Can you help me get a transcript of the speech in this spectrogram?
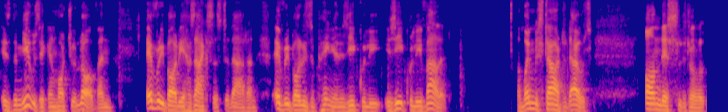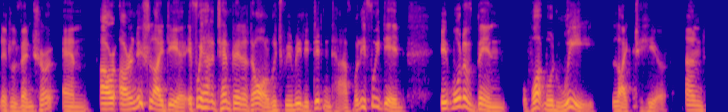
is the music and what you love, and everybody has access to that, and everybody's opinion is equally is equally valid. And when we started out on this little little venture, um, our our initial idea, if we had a template at all, which we really didn't have, but if we did, it would have been what would we like to hear, and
